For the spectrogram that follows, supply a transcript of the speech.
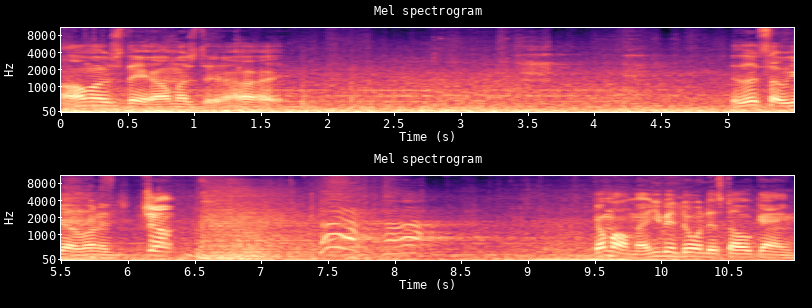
Almost there, almost there. Alright. It looks like we gotta run and jump. Come on, man. You've been doing this the whole game.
